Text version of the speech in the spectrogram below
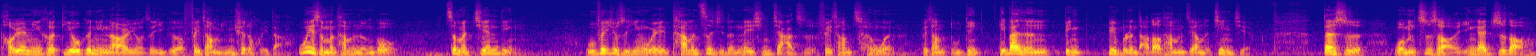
陶渊明和狄欧根尼那儿有着一个非常明确的回答：为什么他们能够这么坚定？无非就是因为他们自己的内心价值非常沉稳、非常笃定，一般人并并不能达到他们这样的境界。但是我们至少应该知道，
